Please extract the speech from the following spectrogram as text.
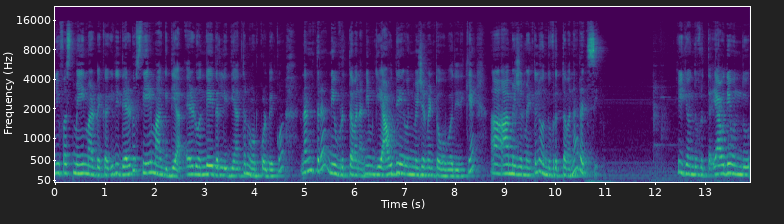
ನೀವು ಫಸ್ಟ್ ಮೇನ್ ಮಾಡಬೇಕಾಗಿದ್ದು ಇದೆರಡು ಸೇಮ್ ಆಗಿದೆಯಾ? ಎರಡು ಒಂದೇ ಇದರಲ್ಲಿ ಇದೆಯಾ ಅಂತ ನೋಡ್ಕೊಳ್ಬೇಕು. ನಂತರ ನೀವು ವೃತ್ತವನ್ನು, ನಿಮಗೆ ಯಾವುದೇ ಒಂದು ಮೆಜರ್ಮೆಂಟ್ ತೊಗೋಬೋದು ಇದಕ್ಕೆ. ಆ ಮೆಜರ್ಮೆಂಟಲ್ಲಿ ಒಂದು ವೃತ್ತವನ್ನು ರಚಿಸಿ. ಹೀಗೆ ಒಂದು ವೃತ್ತ, ಯಾವುದೇ ಒಂದು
